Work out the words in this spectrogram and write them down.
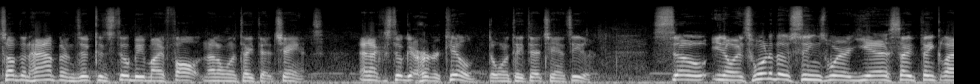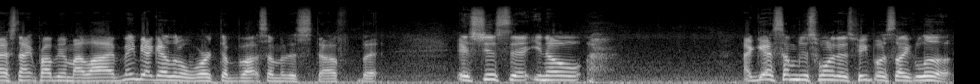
something happens, it can still be my fault and I don't want to take that chance. And I can still get hurt or killed. Don't want to take that chance either. So, you know, it's one of those things where, yes, I think last night probably in my live, maybe I got a little worked up about some of this stuff, but it's just that, you know, I guess I'm just one of those people. It's like, look,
